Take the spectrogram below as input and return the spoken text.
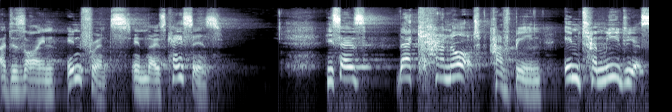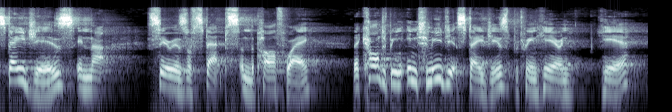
a design inference in those cases. He says there cannot have been intermediate stages in that series of steps and the pathway there can't have been intermediate stages between here and here,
